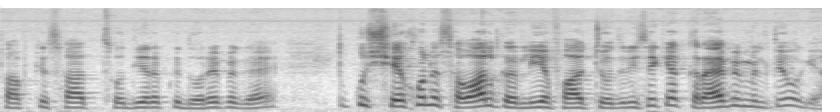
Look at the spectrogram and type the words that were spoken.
صاحب کے ساتھ سعودی عرب کے دورے پہ گئے تو کچھ شیخوں نے سوال کر لیا فاض چودھری سے کیا کرائے پہ ملتے ہو گیا؟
